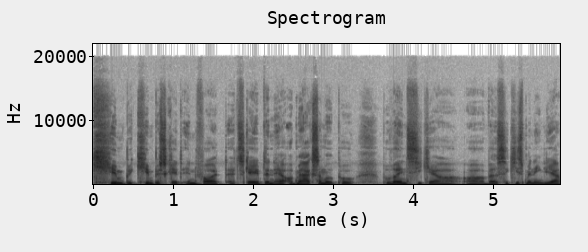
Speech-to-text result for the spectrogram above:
kæmpe, kæmpe skridt inden for at, at skabe den her opmærksomhed på, på hvad en SIK er og, og hvad sikismen egentlig er.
